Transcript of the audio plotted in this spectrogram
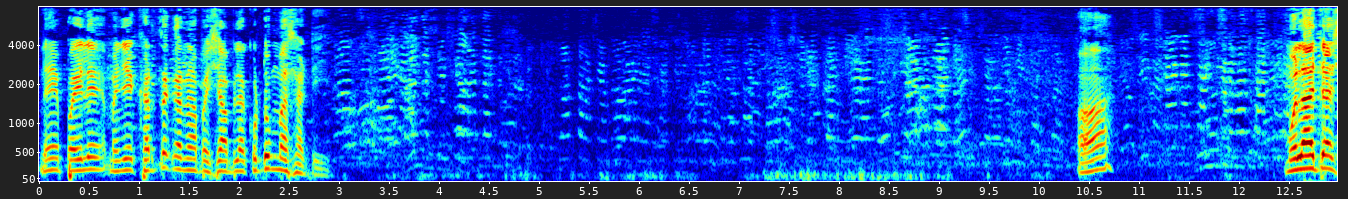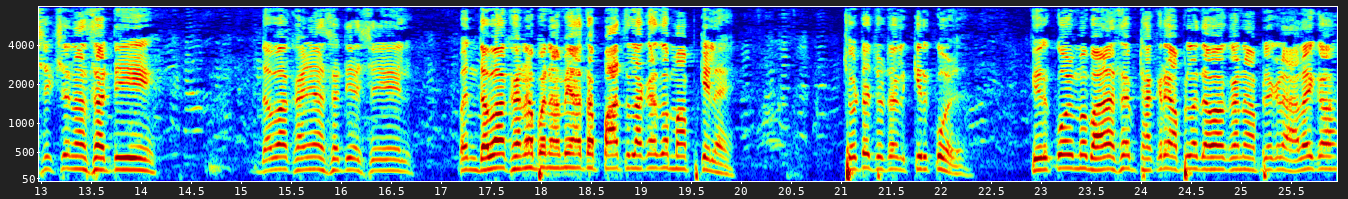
नाही पहिले म्हणजे खर्च करणार पैसे आपल्या कुटुंबासाठी. मुलाच्या शिक्षणासाठी दवाखान्यासाठी असेल. पण दवाखाना पण आम्ही आता पाच लाखाचा माफ केलाय. छोटं छोटं किरकोळ. किरकोळ मग बाळासाहेब ठाकरे आपला दवाखाना आपल्याकडे आलाय का?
